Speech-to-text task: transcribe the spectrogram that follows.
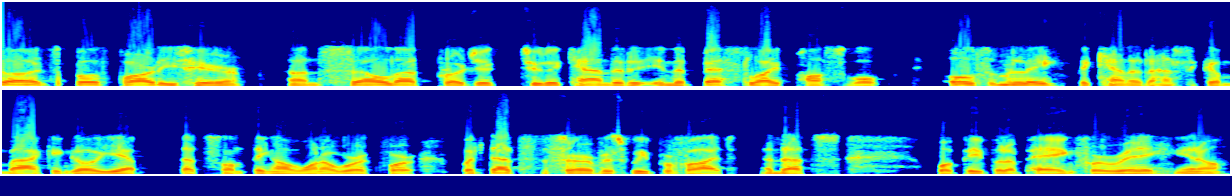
sides, both parties here, and sell that project to the candidate in the best light possible. Ultimately, the candidate has to come back and go, "Yep, that's something I want to work for." But that's the service we provide, and that's what people are paying for, really. You know.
